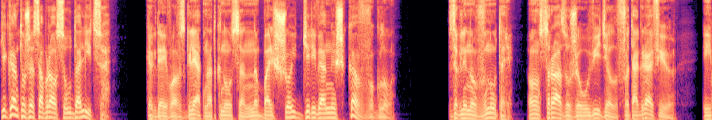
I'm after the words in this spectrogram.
гигант уже собрался удалиться, когда его взгляд наткнулся на большой деревянный шкаф в углу. Заглянув внутрь, Он сразу же увидел фотографию и,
